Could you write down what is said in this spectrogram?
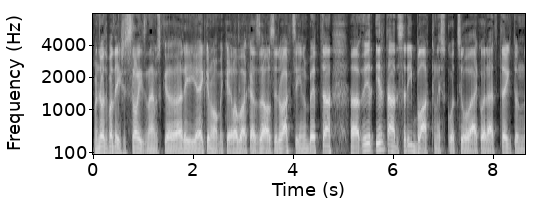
Man ļoti patīk šis salīdzinājums, ka arī ekonomikai labākās zāles ir vakcīna, bet uh, ir, ir tādas arī blaknes, ko cilvēki varētu teikt. Un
